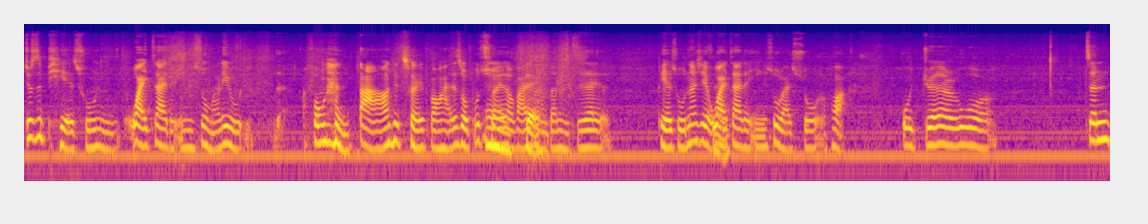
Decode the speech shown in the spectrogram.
就是撇除你外在的因素嘛，例如风很大，然后去吹风，还是说不吹头发，什么等等之类的。撇除那些外在的因素来说的话，我觉得如果真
